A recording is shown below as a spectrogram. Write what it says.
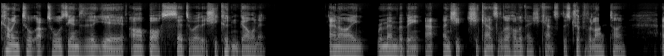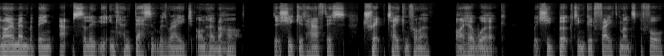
coming to, up towards the end of the year, our boss said to her that she couldn't go on it. And I remember being at, and she she cancelled her holiday. She cancelled this trip of a lifetime. And I remember being absolutely incandescent with rage on her Mm. behalf that she could have this trip taken from her by her work, which she'd booked in good faith months before.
